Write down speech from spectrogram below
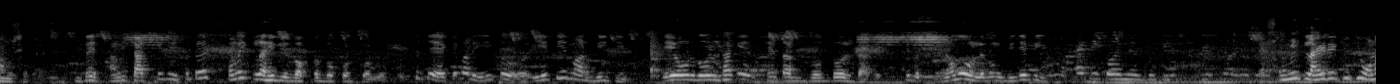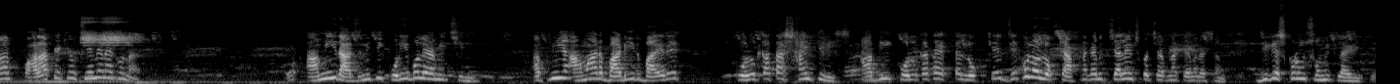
মানুষের কাছে। বেশ, আমি চারটি ইস্যুতে শ্রমিক লাহিড়ির বক্তব্য কোট করব। বলছে যে একেবারে এই তো এ টিম আর বি এ ওর দোষ ঢাকে, সে তার দোষ ঢাকে। কিন্তু তৃণমূল এবং বিজেপি একই কয়েনের দুটি শ্রমিক লাহিড়ে কি কি ওনার পাড়াতে কেউ চেনেন এখন আর? আমি রাজনীতি করি বলে আমি চিনি। আপনি আমার বাড়ির বাইরে কলকাতা সাঁইত্রিশ, আদি কলকাতা একটা লোককে যে কোনো লোককে, আপনাকে আমি চ্যালেঞ্জ করছি আপনার ক্যামেরার সামনে। জিজ্ঞেস করুন শ্রমিক লাহিড়িকে।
